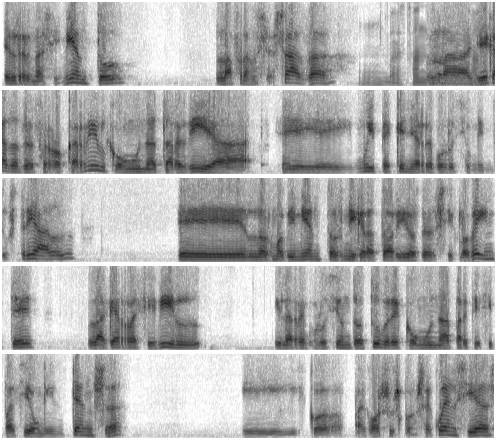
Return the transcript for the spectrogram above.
el Renacimiento, la francesada, Mm, Bastante. la llegada del ferrocarril con una tardía y muy pequeña revolución industrial, eh, los movimientos migratorios del siglo XX, la guerra civil y la revolución de octubre con una participación intensa y pagó sus consecuencias.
